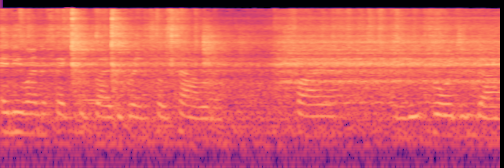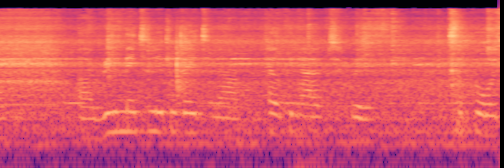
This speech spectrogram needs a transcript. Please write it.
anyone affected by the Grenfell Tower fire, and we broadened our, our remit a little bit and are helping out with support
